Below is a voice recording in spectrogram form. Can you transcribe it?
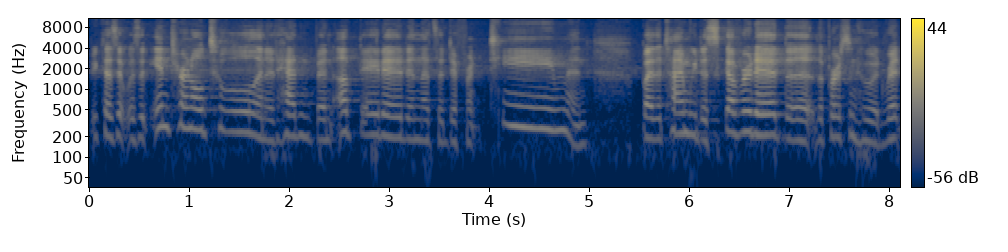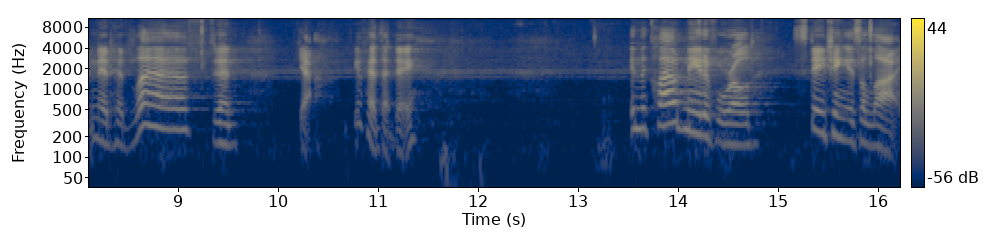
because it was an internal tool and it hadn't been updated and that's a different team. And by the time we discovered it, the, the person who had written it had left and yeah, you've had that day. In the cloud native world, staging is a lie.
